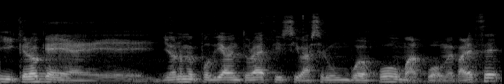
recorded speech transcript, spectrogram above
y creo que eh, yo no me podría aventurar a decir si va a ser un buen juego o un mal juego. Me parece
